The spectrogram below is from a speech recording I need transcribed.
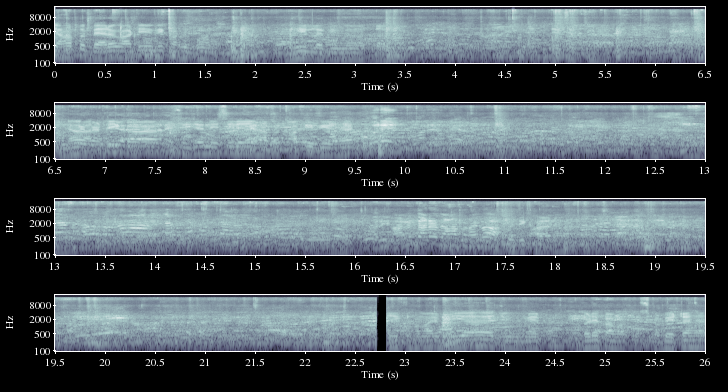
यहाँ पर बैरव घाटी में भी काफ़ी बहुत भीड़ लगी हुई है मतलब। नवरात्रि का सीज़न इसीलिए यहाँ पर काफ़ी भीड़ है। आपको दिखा रहे हैं। एक हमारे भैया है जो मेरे बड़े पापा उसका बेटा है,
